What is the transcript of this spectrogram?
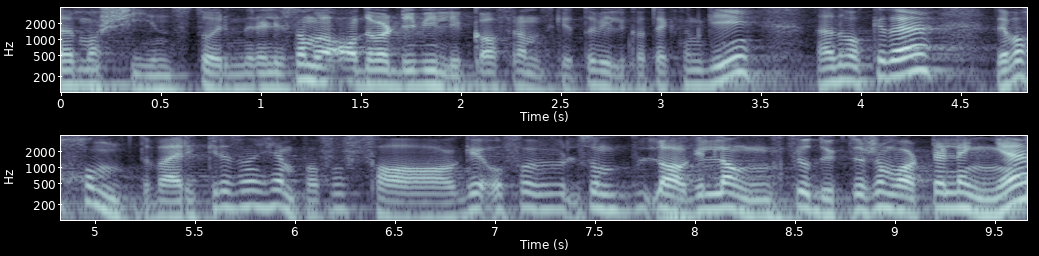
uh, maskinstormere. Liksom. Det var, de ville ikke ha framskritt og ville ikke ha teknologi. Nei, det var ikke det. Det var håndverkere som kjempa for faget og for, som lager lange produkter som varte lenge.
